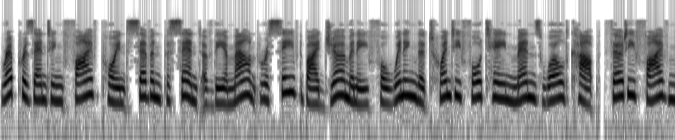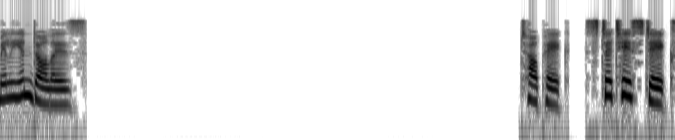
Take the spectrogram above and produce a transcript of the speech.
representing 5.7% of the amount received by Germany for winning the 2014 Men's World Cup $35 million. Topic: Statistics.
